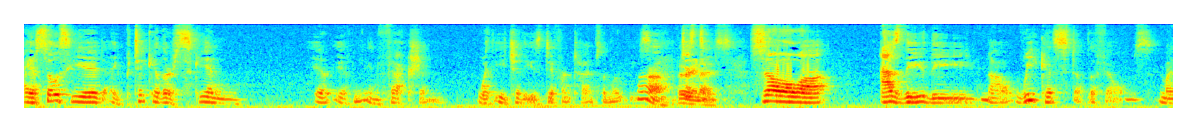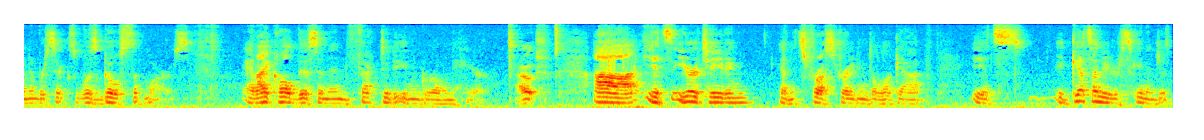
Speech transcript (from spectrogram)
I associated a particular skin infection with each of these different types of movies. Ah, very Just to- nice. so uh, as the the uh, weakest of the films, my number six was Ghosts of Mars, and I called this an infected ingrown hair. Ouch. Uh, it's irritating and it's frustrating to look at. It's it gets under your skin and just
